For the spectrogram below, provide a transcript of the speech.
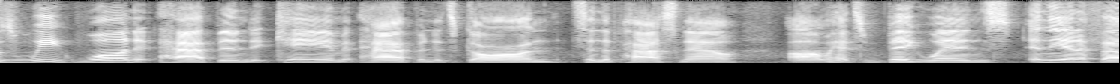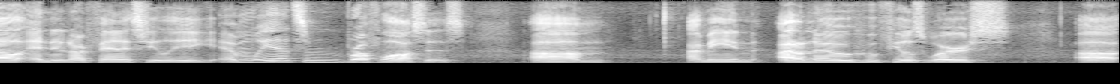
It's week one. It happened. It came. It happened. It's gone. It's in the past now. Um, we had some big wins in the NFL and in our fantasy league, and we had some rough losses. Um, I mean, I don't know who feels worse, uh,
